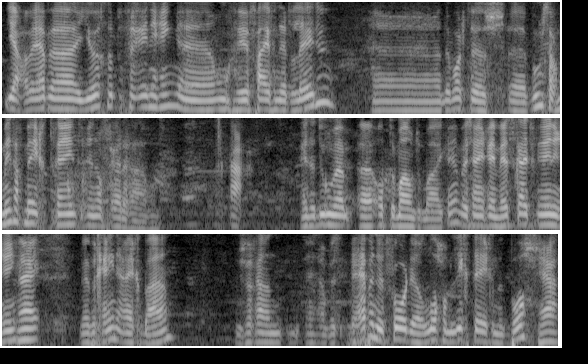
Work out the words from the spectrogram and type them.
Ja, we hebben jeugd op de vereniging. ongeveer 35 leden. er wordt dus woensdagmiddag meegetraind en op vrijdagavond. Ah. En dat doen we uh, op de mountainbike. Hè. We zijn geen wedstrijdvereniging. Nee. We hebben geen eigen baan. Dus we gaan. Uh, we, we, hebben het voordeel, Lochem ligt tegen het bos. Ja.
